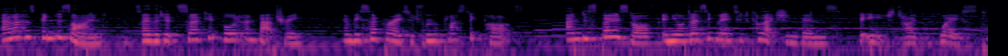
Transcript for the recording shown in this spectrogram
Ella has been designed so that its circuit board and battery can be separated from the plastic parts and disposed of in your designated collection bins for each type of waste.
